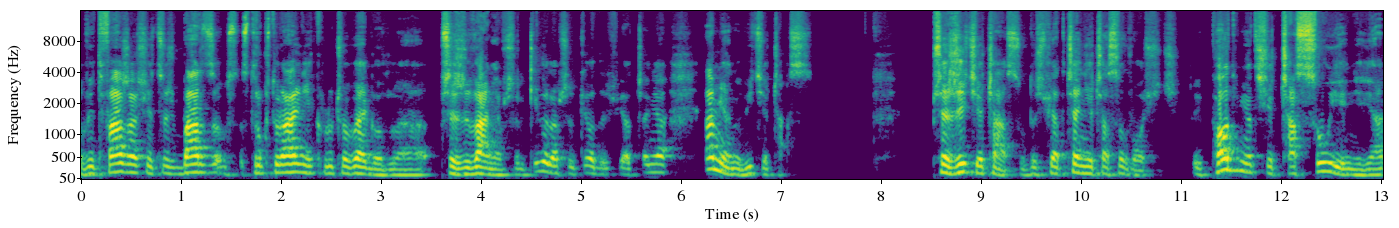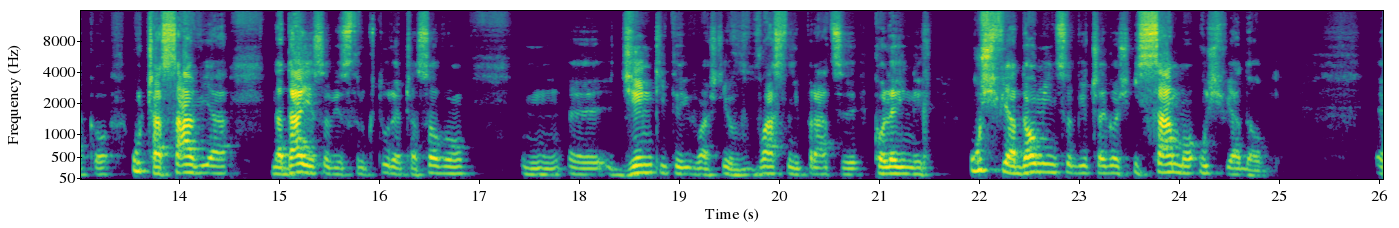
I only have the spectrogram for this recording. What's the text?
wytwarza się coś bardzo strukturalnie kluczowego dla przeżywania wszelkiego, dla wszelkiego doświadczenia, a mianowicie czas. Przeżycie czasu, doświadczenie czasowości. Czyli podmiot się czasuje niejako, uczasawia, nadaje sobie strukturę czasową mm, e, dzięki tej właśnie własnej pracy kolejnych uświadomień sobie czegoś i samo uświadomień. E,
